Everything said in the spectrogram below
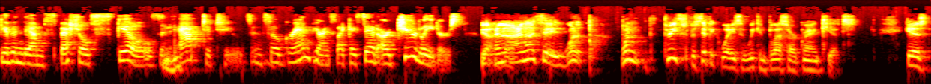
given them special skills and mm-hmm. aptitudes. And so grandparents, like I said, are cheerleaders. Yeah, and, and I'd say one, one, three specific ways that we can bless our grandkids is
